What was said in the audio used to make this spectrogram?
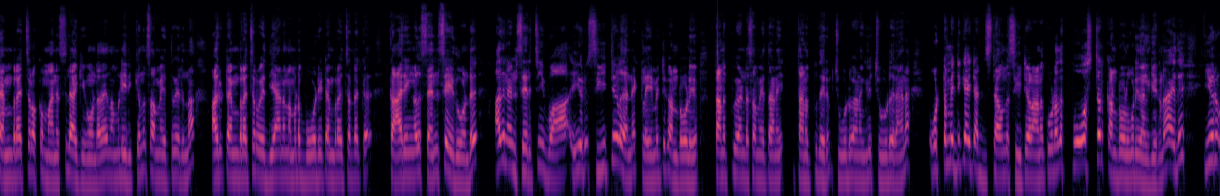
ടെമ്പറേച്ചർ ഒക്കെ മനസ്സിലാക്കിക്കൊണ്ട് അതായത് നമ്മൾ ഇരിക്കുന്ന സമയത്ത് വരുന്ന ആ ഒരു ടെമ്പറേച്ചർ വ്യതിയാനം നമ്മുടെ ബോഡി ടെമ്പറേച്ചറിന്റെ ഒക്കെ കാര്യങ്ങൾ സെൻസ് ചെയ്തുകൊണ്ട് അതിനനുസരിച്ച് ഈ വാ ഈ ഒരു സീറ്റുകൾ തന്നെ ക്ലൈമറ്റ് കൺട്രോൾ ചെയ്യും. തണുപ്പ് വേണ്ട സമയത്താണ് തണുപ്പ് തരും. ചൂട് വേണമെങ്കിൽ ചൂട് തരും. അങ്ങനെ ഓട്ടോമാറ്റിക്കായിട്ട് അഡ്ജസ്റ്റ് ആവുന്ന സീറ്റുകളാണ് കൂടാതെ പോസ്റ്റർ കൺട്രോൾ കൂടി നൽകിയിട്ടുണ്ട്. അതായത് ഈ ഒരു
